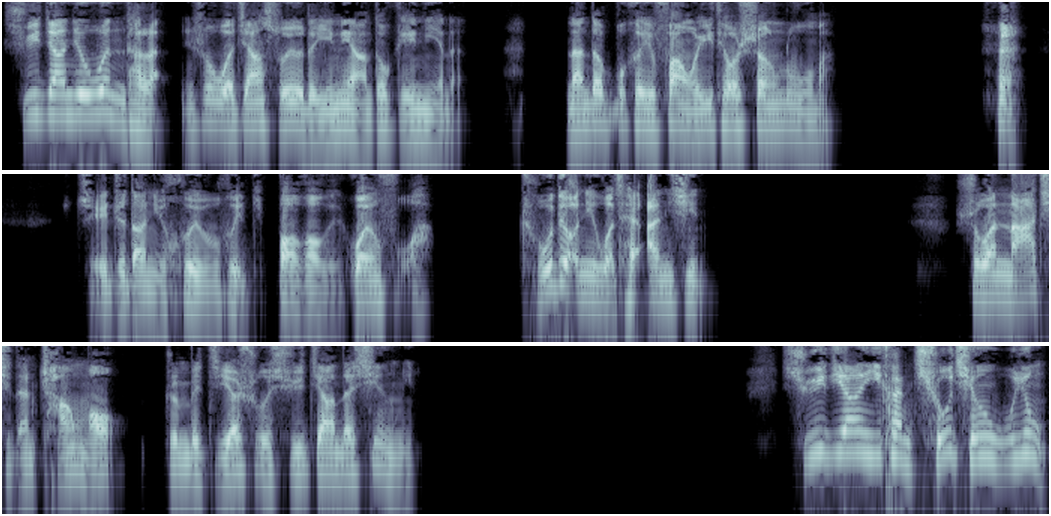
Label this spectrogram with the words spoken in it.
徐江就问他了：“你说我将所有的银两都给你了，难道不可以放我一条生路吗？”哼！谁知道你会不会报告给官府啊？除掉你，我才安心。说完，拿起那长矛，准备结束徐江的性命。徐江一看求情无用，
